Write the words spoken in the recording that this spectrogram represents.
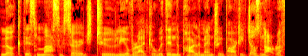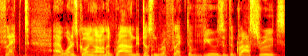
look this massive surge to Leo Varadkar within the parliamentary party does not reflect uh, what is going on on the ground. It doesn't reflect the views of the grassroots.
